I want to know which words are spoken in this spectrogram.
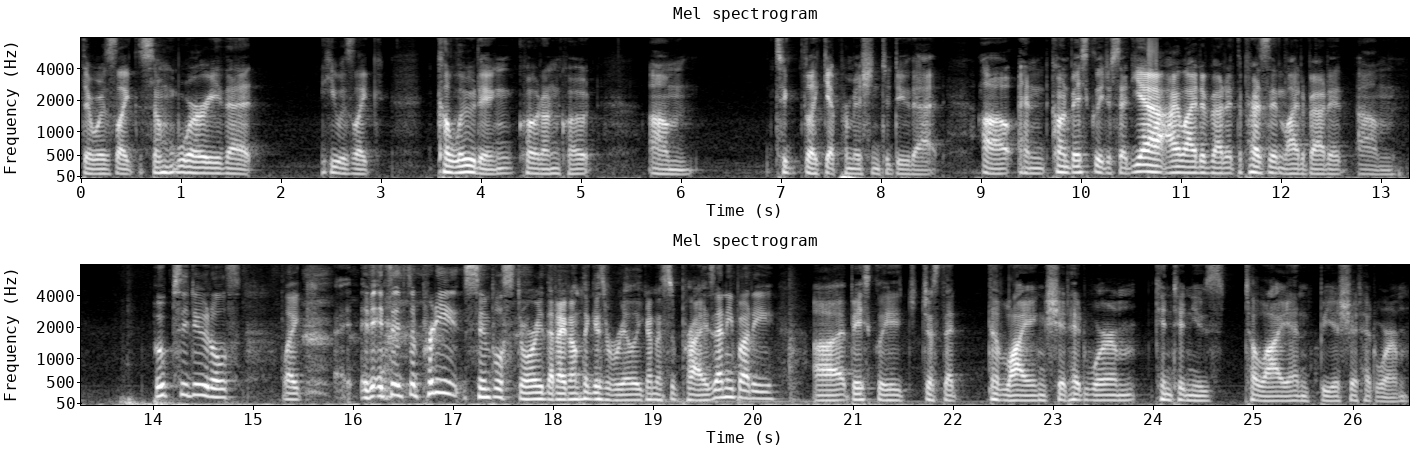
there was like some worry that he was like colluding, quote unquote, um, to like get permission to do that. Uh, and Cohen basically just said, "Yeah, I lied about it. The president lied about it. Um, oopsie doodles." Like, it, it's it's a pretty simple story that I don't think is really going to surprise anybody. Uh, basically, just that the lying shithead worm continues to lie and be a shithead worm.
